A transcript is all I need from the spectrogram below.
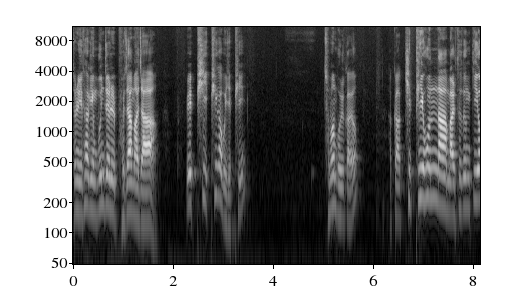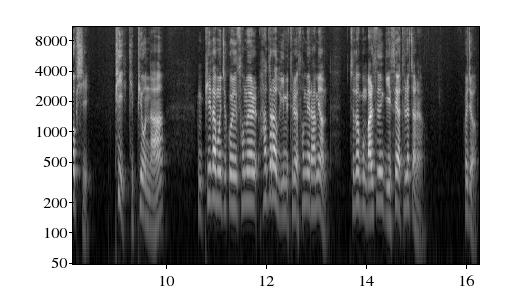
저는 이사기 문제를 보자마자 왜 피, 피가 보이지 피? 저만 보일까요? 아까 깊이 혼나 말소 등기 없이 피, 깊이 혼나 그럼 피다문 채권이 소멸하더라도 이미 틀려 소멸하면 저당권 말소 등기 있어야 틀렸잖아요. 그죠?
